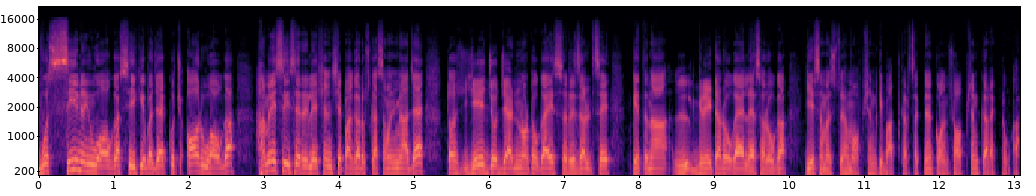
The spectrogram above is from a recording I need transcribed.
वो सी नहीं हुआ होगा, सी के बजाय कुछ और हुआ होगा। हमें सी से रिलेशनशिप अगर उसका समझ में आ जाए तो ये जो जेड नॉट होगा इस रिज़ल्ट से कितना ग्रेटर होगा या लेसर होगा, ये समझते हम ऑप्शन की बात कर सकते हैं, कौन सा ऑप्शन करेक्ट होगा।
